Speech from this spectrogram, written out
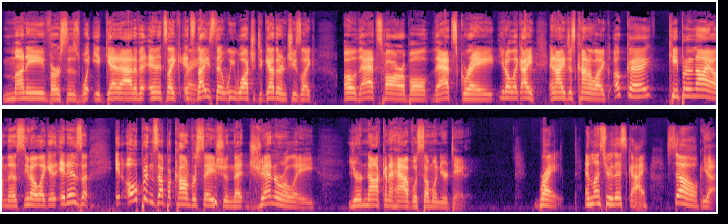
money versus what you get out of it, and it's like it's Right. nice that we watch it together, and she's like, "Oh, that's horrible. That's great." You know, like I and I just kind of like, okay, keeping an eye on this. You know, like it, it is a, it opens up a conversation that generally you're not going to have with someone you're dating. Right. Unless you're this guy. So Yeah.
